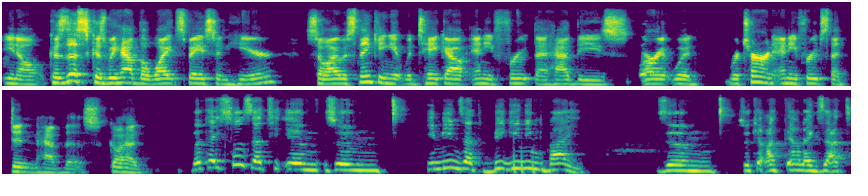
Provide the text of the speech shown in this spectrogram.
you know, because this because we have the white space in here, so I was thinking it would take out any fruit that had these, or it would return any fruits that didn't have this. Go ahead. But I saw that um, the it means that beginning by the um, the character like that.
